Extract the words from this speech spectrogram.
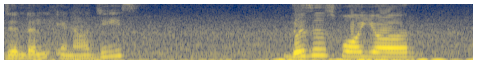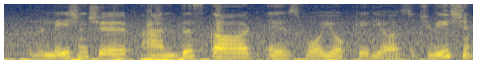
general energies. This is for your relationship and this card is for your career situation.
